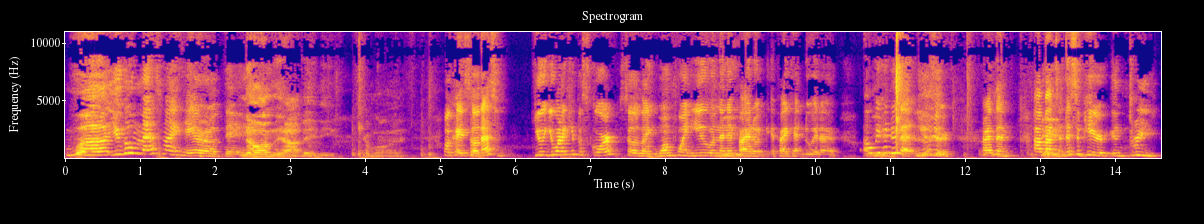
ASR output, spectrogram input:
What? You gonna mess my hair up, Dane? No, I'm not, baby. Come on. Okay, so that's you. You want to keep a score? So like one point you, and then if I don't, if I can't do it, uh, oh, we can do that. Yeah. Loser. All right then. I'm about Yeah. to disappear in three,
